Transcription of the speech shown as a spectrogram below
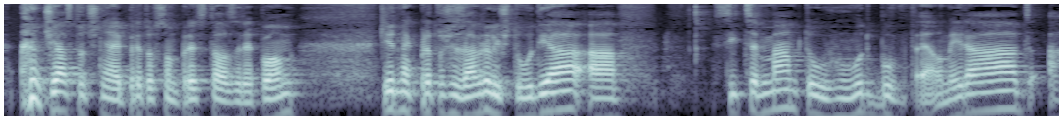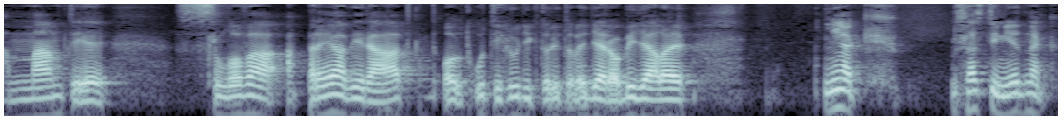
čiastočne aj preto som prestal s repom. Jednak preto, že zavreli štúdia a síce mám tú hudbu veľmi rád a mám tie slova a prejavy rád u tých ľudí, ktorí to vedia robiť, ale nejak sa s tým jednak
